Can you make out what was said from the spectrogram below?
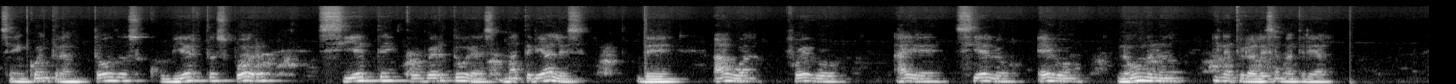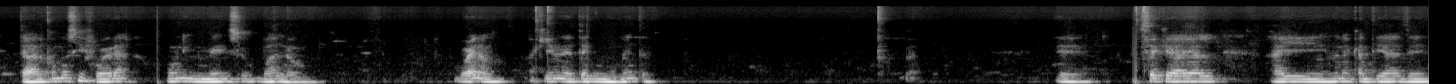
se encuentran todos cubiertos por siete coberturas materiales de agua, fuego, aire, cielo, ego, no humano y naturaleza material, tal como si fuera un inmenso balón. Bueno, aquí me detengo un momento. Eh, sé que hay, hay una cantidad de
